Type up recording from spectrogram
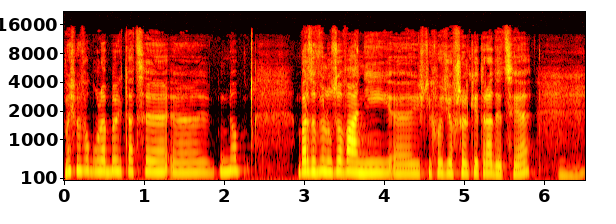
myśmy w ogóle byli tacy e, no, bardzo wyluzowani, e, jeśli chodzi o wszelkie tradycje. Mhm.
